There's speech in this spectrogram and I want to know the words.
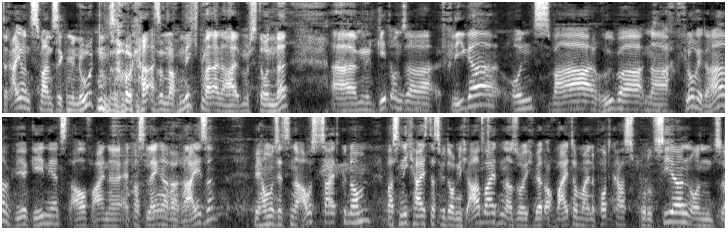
23 Minuten sogar, also noch nicht mal einer halben Stunde, ähm, geht unser Flieger und zwar rüber nach Florida. Wir gehen jetzt auf eine etwas längere Reise. Wir haben uns jetzt eine Auszeit genommen, was nicht heißt, dass wir dort nicht arbeiten. Also ich werde auch weiter meine Podcasts produzieren und äh,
